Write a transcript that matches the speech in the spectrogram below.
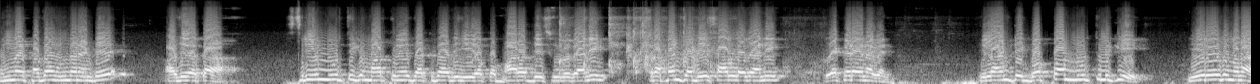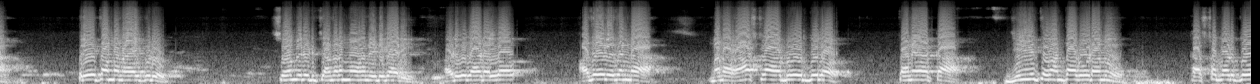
ఉన్న పదం ఉందనంటే అది ఒక స్త్రీమూర్తికి మాత్రమే దక్కుతుంది ఈ యొక్క భారతదేశంలో కానీ ప్రపంచ దేశాల్లో కానీ ఎక్కడైనా కానీ ఇలాంటి గొప్ప మూర్తులకి ఈరోజు మన ప్రియతమ నాయకుడు సోమిరెడ్డి చంద్రమోహన్ రెడ్డి గారి అడుగుదాడల్లో అదేవిధంగా మన రాష్ట్ర అభివృద్ధిలో తన యొక్క జీవితం అంతా కూడాను కష్టపడుతూ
